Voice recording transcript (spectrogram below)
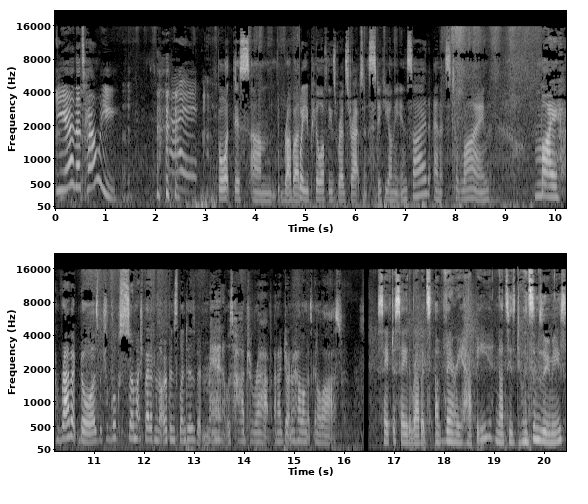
yeah, that's Howie. Bought this um, rubber where you peel off these red stripes and it's sticky on the inside and it's to line my rabbit doors, which looks so much better than the open splinters, but man, it was hard to wrap and I don't know how long it's gonna last. Safe to say the rabbits are very happy. Nutsie's doing some zoomies.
